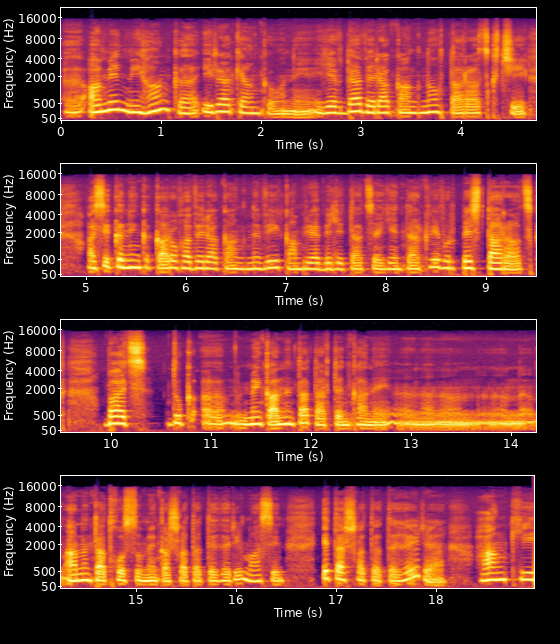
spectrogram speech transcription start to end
ամեն մի հանքը իր կյանքը ունի եւ դա վերականգնող տարածք չի այսինքն ինքը կարող է վերականգնվի կամ ռեաբիլիտացիա ենթարկվի որպես տարածք բայց դուք մենք անընդհատ արդեն քանի անընդհատ խոսում ենք աշխատատեղերի մասին այդ աշխատատեղերը հանքի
